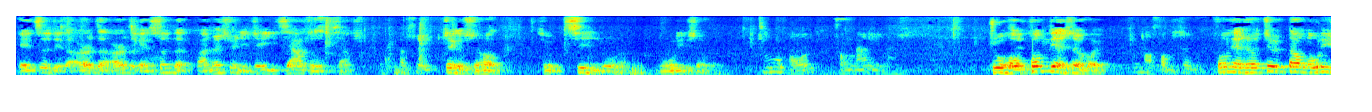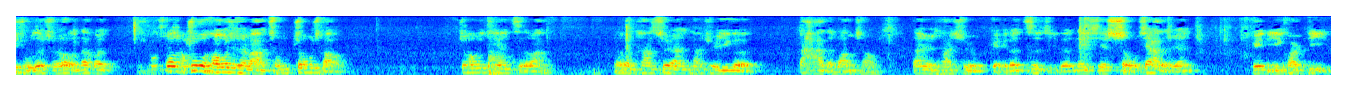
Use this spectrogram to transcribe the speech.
给自己的儿子，儿子给孙子，反正是你这一家族下去。他是这个时候就进入了奴隶社会。诸侯从哪里来？诸侯封建社会。啊，封建。封建社会就到奴隶主的时候，那么封诸侯是什么？从周朝，周天子嘛。那么他虽然他是一个大的王朝，但是他是给了自己的那些手下的人，给你一块地，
